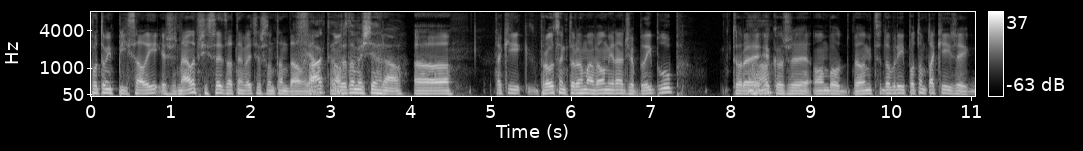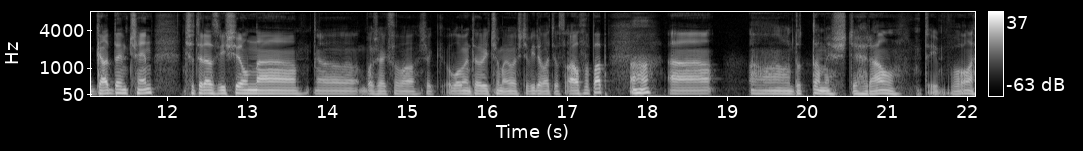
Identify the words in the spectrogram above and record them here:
potom mi písali, že najlepší set za ten večer som tam dal. Fakt? ja. A kdo tam ještě hrál? Uh, taký producent, ktorého mám veľmi rád, že Blip Loop, ktoré Aha. akože on bol veľmi dobrý. Potom taký, že Goddamn Chen, čo teraz vyšiel na, uh, bože, jak sa volá, však Low End Theory, čo majú ešte vydavateľstvo Alpha Pub. Aha. A, a kto tam ešte hral? Ty vole.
